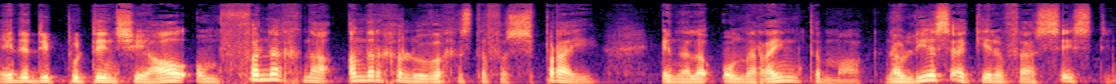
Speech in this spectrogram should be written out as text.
het dit die potensiaal om vinnig na ander gelowiges te versprei en hulle onrein te maak. Nou lees ek hier in vers 16.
